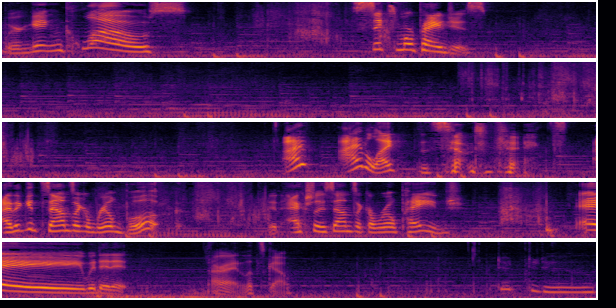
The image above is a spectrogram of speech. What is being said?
We're getting close. Six more pages. the sound effects. I think it sounds like a real book. It actually sounds like a real page. Hey, we did it. All right, let's go. Doo -doo -doo.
